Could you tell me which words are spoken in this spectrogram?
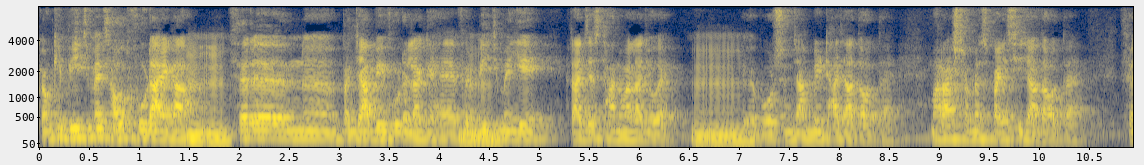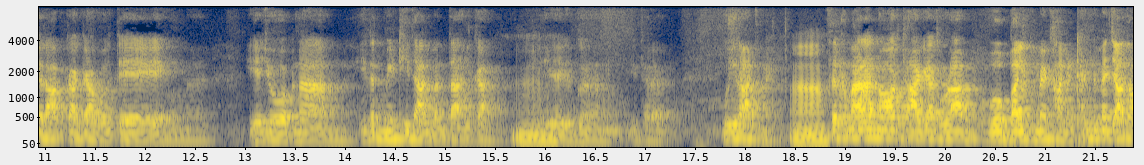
क्योंकि बीच में साउथ फ़ूड आएगा फिर पंजाबी फ़ूड अलग है फिर बीच में ये राजस्थान वाला जो है पोर्शन जहाँ मीठा ज़्यादा होता है महाराष्ट्र में स्पाइसी ज़्यादा होता है। फिर आपका क्या बोलते हैं ये जो अपना इधर मीठी दाल बनता है हल्का ये गुजरात में। हाँ। फिर हमारा नॉर्थ आ गया थोड़ा वो बल्क में खाने ठंड में ज़्यादा।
